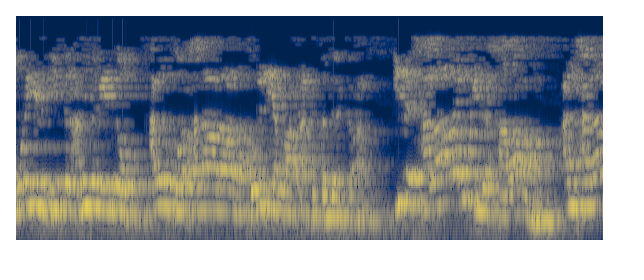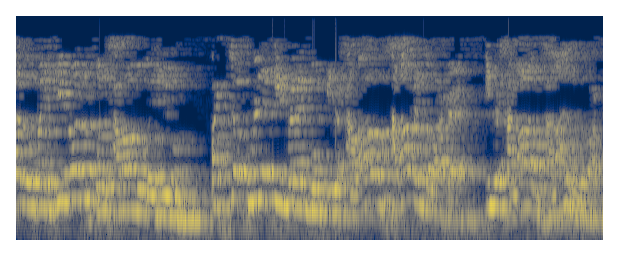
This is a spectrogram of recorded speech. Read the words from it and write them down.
முறையில் நீங்கள் அணுக வேண்டும்? அதற்கு ஒரு ஹலாலான தொழிலை எல்லாம் காட்டி தந்திருக்கிறார் இது ஹலால் இது ஹலாம் அல் ஹலால் வைக்கிறோம் ஒரு ஹலால் வைக்கிறோம் பச்சை புள்ளத்தை விளங்கும். இது ஹலாம் ஹலாம் என்பதாக. இது ஹலால் ஹலால் என்பதாக.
